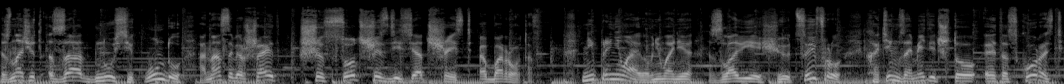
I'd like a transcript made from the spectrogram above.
значит за одну секунду она совершает 666 оборотов. Не принимая во внимание зловещую цифру, хотим заметить, что эта скорость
